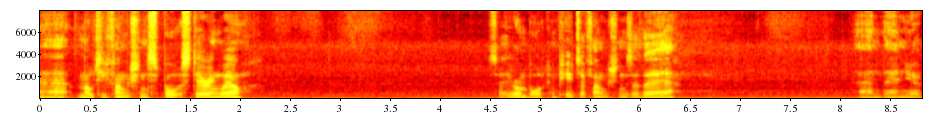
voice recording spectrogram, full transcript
Uh, multi-function sports steering wheel. So your onboard computer functions are there. And then your,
